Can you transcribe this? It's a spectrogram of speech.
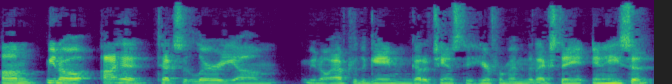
Um, you know, I had texted Larry, um, you know, after the game and got a chance to hear from him the next day and he said,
